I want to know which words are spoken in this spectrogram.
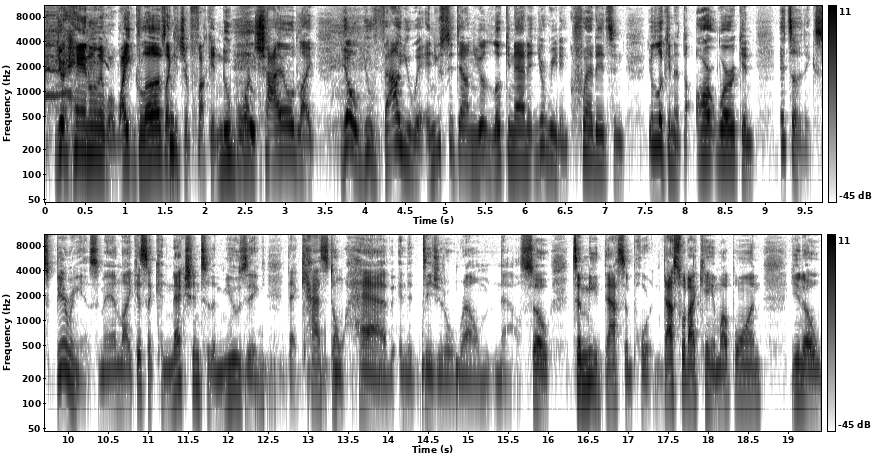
You're handling it with white gloves like it's your fucking newborn child. Like, yo, you value it. And you sit down and you're looking at it, and you're reading credits and you're looking at the artwork, and it's an experience, man. Like, it's a connection to the music that cats don't have in the digital realm now. So, to me, that's important. That's what I came up on. You know,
